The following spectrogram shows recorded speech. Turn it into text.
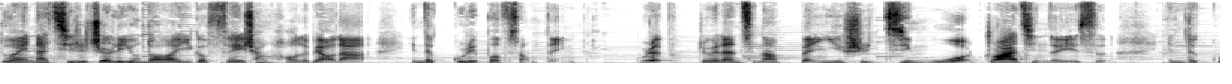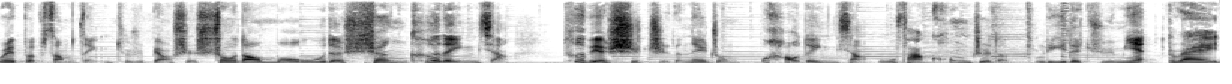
对，那其实这里用到了一个非常好的表达，in the grip of something。grip 这个单词呢，本意是紧握、抓紧的意思。in the grip of something 就是表示受到某物的深刻的影响。特别是指的那种不好的影响、无法控制的不利的局面。Right,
